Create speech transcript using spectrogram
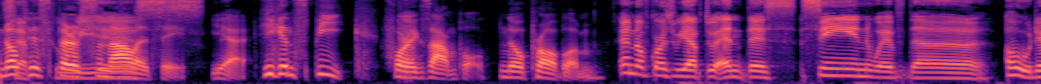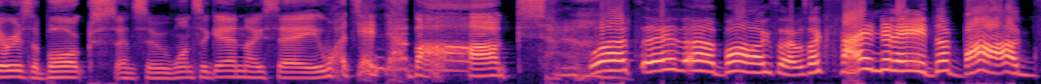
Not his personality. Yeah. He can speak, for example, no problem. And of course, we have to end this scene with the oh, there is a box. And so once again, I say, What's in the box? What's in the box? And I was like, finally, the box.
